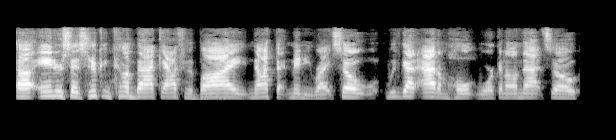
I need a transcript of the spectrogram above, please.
uh, Andrew says who can come back after the bye? Not that many, right? So we've got Adam Holt working on that. So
